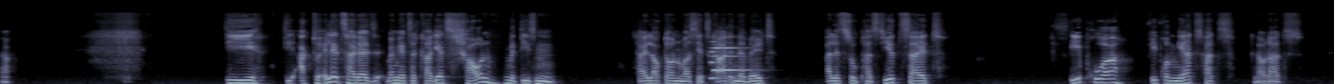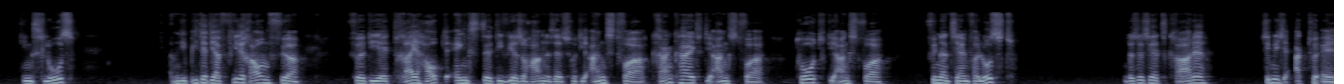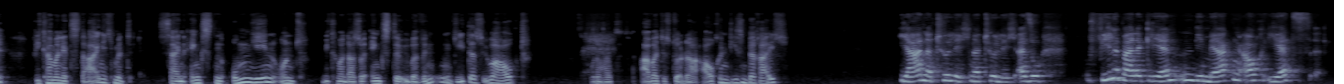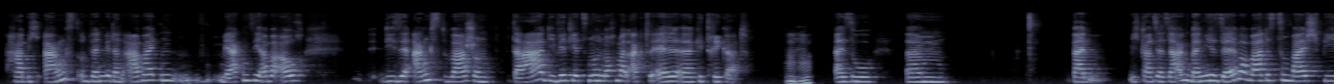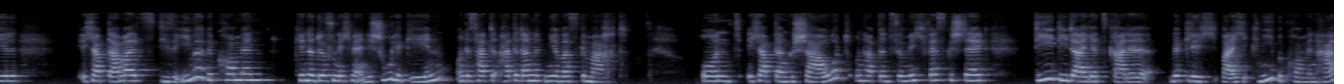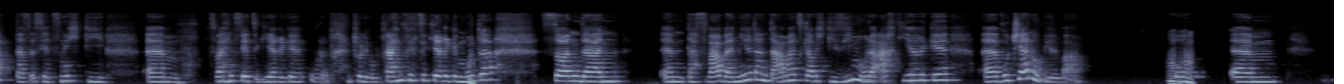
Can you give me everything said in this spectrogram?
Ja. Die, die aktuelle Zeit, also wenn wir jetzt halt gerade jetzt schauen mit diesem Teil-Lockdown, was jetzt gerade in der Welt alles so passiert seit Februar Februar, März hat genau da ging es los. Die bietet ja viel Raum für, für die drei Hauptängste, die wir so haben. Das ist so die Angst vor Krankheit, die Angst vor Tod, die Angst vor finanziellen Verlust. Und das ist jetzt gerade ziemlich aktuell. Wie kann man jetzt da eigentlich mit seinen Ängsten umgehen und wie kann man da so Ängste überwinden? Geht das überhaupt? Oder halt, arbeitest du da auch in diesem Bereich? Ja, natürlich, natürlich. Also viele meiner Klienten, die merken auch, jetzt habe ich Angst und wenn wir dann arbeiten, merken sie aber auch, diese Angst war schon da, die wird jetzt nur noch mal aktuell äh, getriggert. Mhm. Also ähm, beim, ich kann es ja sagen, bei mir selber war das zum Beispiel, ich habe damals diese E-Mail bekommen, Kinder dürfen nicht mehr in die Schule gehen und es hatte, hatte dann mit mir was gemacht. Und ich habe dann geschaut und habe dann für mich festgestellt, die, die da jetzt gerade wirklich weiche Knie bekommen hat, das ist jetzt nicht die ähm, 42-jährige oder Entschuldigung, 43-jährige Mutter, sondern ähm, das war bei mir dann damals, glaube ich, die sieben- oder achtjährige, äh, wo Tschernobyl war. Mhm. Und ähm,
